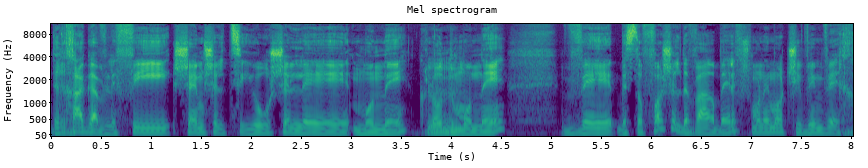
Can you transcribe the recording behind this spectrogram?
דרך אגב, לפי שם של ציור של אה, מונה, קלוד mm-hmm. מונה. ובסופו של דבר, ב-1871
